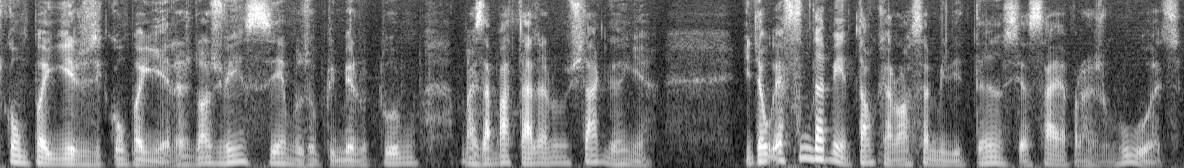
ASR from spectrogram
companheiros e companheiras, nós vencemos o primeiro turno, mas a batalha não está ganha. Então é fundamental que a nossa militância saia para as ruas,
